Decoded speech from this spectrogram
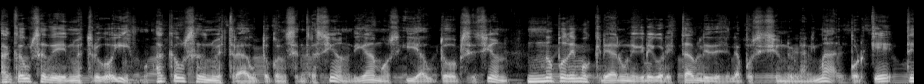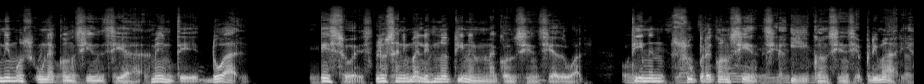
A causa de nuestro egoísmo, a causa de nuestra autoconcentración, digamos, y autoobsesión, no podemos crear un egregor estable desde la posición de un animal, porque tenemos una conciencia mente dual. Eso es, los animales no tienen una conciencia dual. Tienen supraconciencia y conciencia primaria.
